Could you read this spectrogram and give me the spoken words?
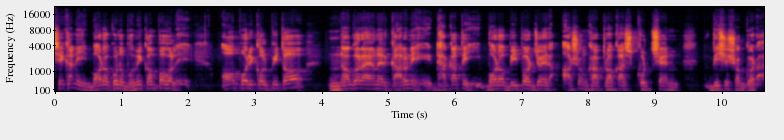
সেখানেই বড় কোনো ভূমিকম্প হলে অপরিকল্পিত নগরায়নের কারণে ঢাকাতেই বড় বিপর্যয়ের আশঙ্কা প্রকাশ করছেন বিশেষজ্ঞরা।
